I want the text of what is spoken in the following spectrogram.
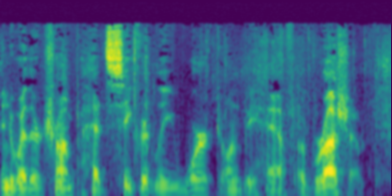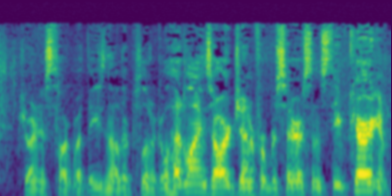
into whether Trump had secretly worked on behalf of Russia. Joining us to talk about these and other political headlines are Jennifer Braceras and Steve Kerrigan.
